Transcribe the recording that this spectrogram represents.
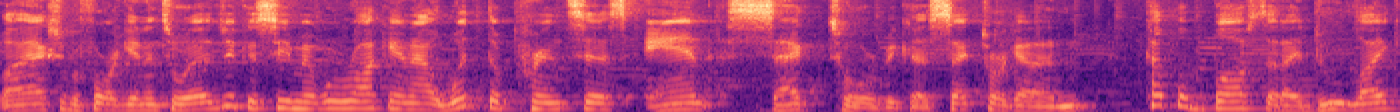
well, actually, before I get into it, as you can see, man, we're rocking out with the Princess and Sektor because Sektor got a couple buffs that I do like,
